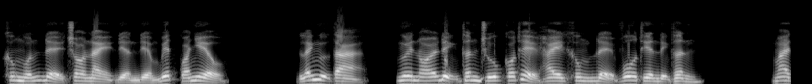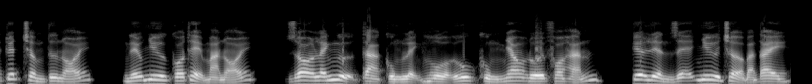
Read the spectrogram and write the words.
không muốn để cho này điển điểm biết quá nhiều. Lãnh ngự ta, ngươi nói định thân chú có thể hay không để vô thiên định thân. Mai Tuyết trầm tư nói, nếu như có thể mà nói, do lãnh ngự ta cùng lệnh hồ ưu cùng nhau đối phó hắn, kia liền dễ như trở bàn tay,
